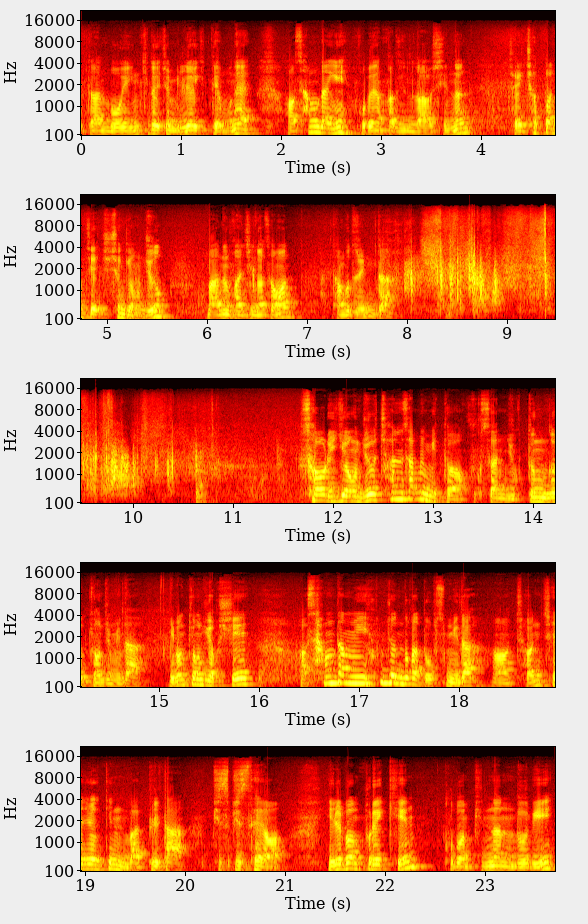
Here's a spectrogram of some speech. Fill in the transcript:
일단 뭐 인기도 좀 밀려있기 때문에 어, 상당히 고배당까지 나올 수 있는 저희 첫 번째 추천 경주 많은 관심과 성원 당부드립니다. 서울 이경주 1300m 국산 6등급 경주입니다. 이번 경주 역시 어, 상당히 훈전도가 높습니다. 어, 전체적인 마필 다 비슷비슷해요. 1번 브레이킨, 9번 빛난 루비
